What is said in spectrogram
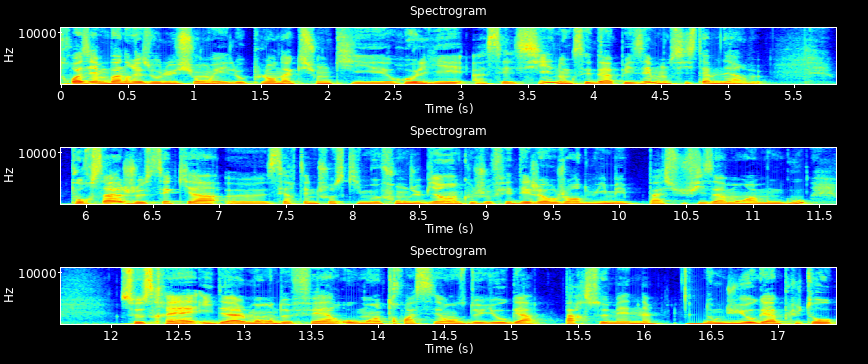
Troisième bonne résolution et le plan d'action qui est relié à celle-ci, donc c'est d'apaiser mon système nerveux. Pour ça, je sais qu'il y a euh, certaines choses qui me font du bien, que je fais déjà aujourd'hui, mais pas suffisamment à mon goût. Ce serait idéalement de faire au moins trois séances de yoga par semaine. Donc du yoga plutôt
